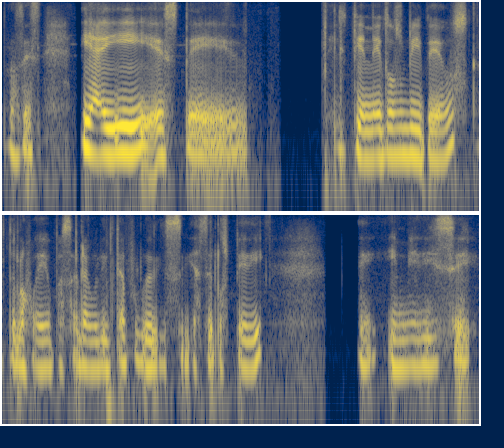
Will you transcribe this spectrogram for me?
Entonces, y ahí, este, él tiene dos videos que te los voy a pasar ahorita porque ya se los pedí. Eh, y me dice,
